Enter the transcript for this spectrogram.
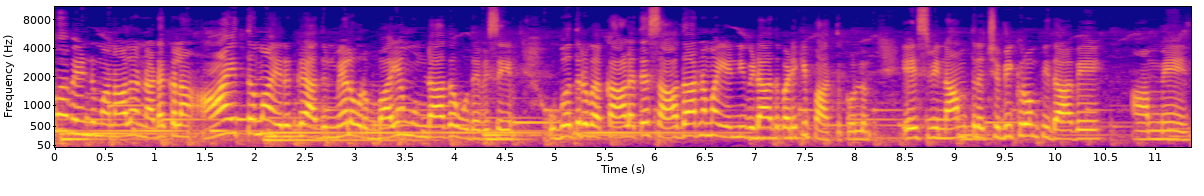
எப்போ வேண்டுமானாலும் நடக்கலாம். ஆயத்தமாக இருக்க அதன் மேலே ஒரு பயம் உண்டாக உதவி செய்யும். உபதிரவ காலத்தை சாதாரணமாக எண்ணி விடாதபடிக்கு பார்த்துக்கொள்ளும். இயேசுவின் நாமத்தில் செபிக்கிறோம் பிதாவே. ஆமென்.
